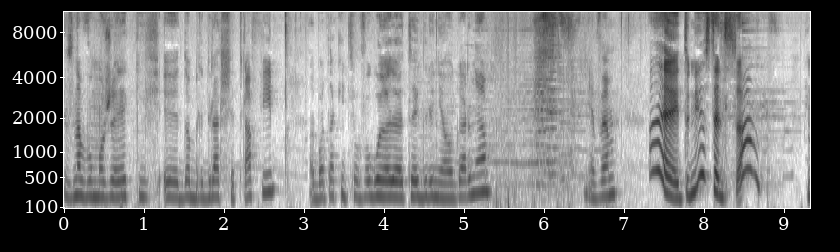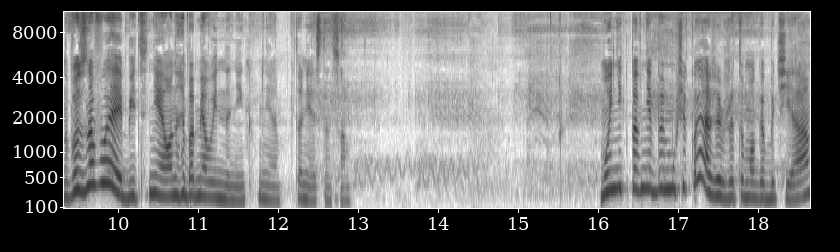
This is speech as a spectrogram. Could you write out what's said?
Znowu może jakiś y, dobry gracz się trafi. Albo taki, co w ogóle tej gry nie ogarnia. Nie wiem. Ej, to nie jest ten sam? No bo znowu Abit. Nie, on chyba miał inny nick. Nie, to nie jest ten sam. Mój nick pewnie by mu się kojarzył, że to mogę być ja.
